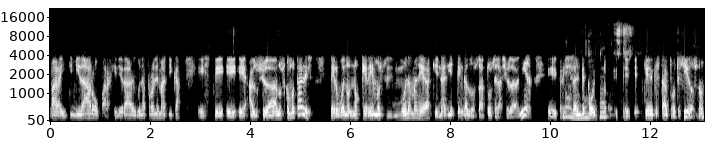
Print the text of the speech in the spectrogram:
para intimidar o para generar alguna problemática este, eh, eh, a los ciudadanos como tales. Pero bueno, no queremos de ninguna manera que nadie tenga los datos de la ciudadanía. Eh, precisamente por eso tienen que estar protegidos, ¿no?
